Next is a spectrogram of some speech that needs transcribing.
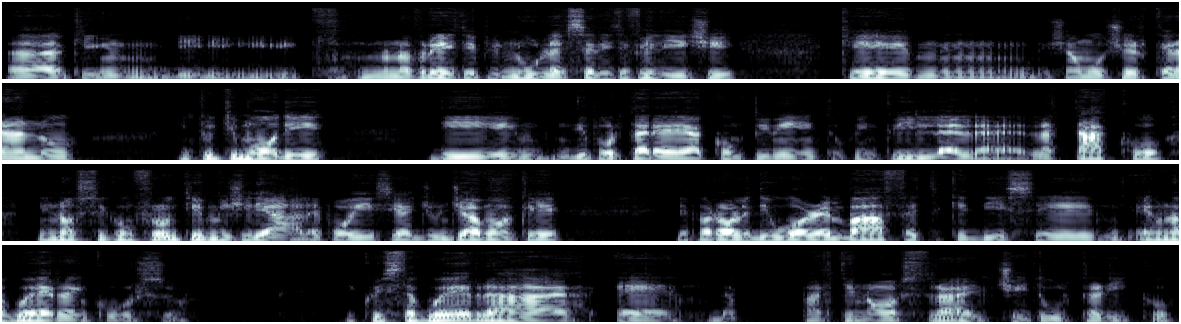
eh, che, di, di, non avrete più nulla e sarete felici che mh, mm, diciamo cercheranno in tutti i modi di, di portare a compimento. Quindi qui l'attacco nei nostri confronti è micidiale, poi se aggiungiamo anche le parole di Warren Buffett che disse è una guerra in corso e questa guerra è da parte nostra, il ceto ultra ricco,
